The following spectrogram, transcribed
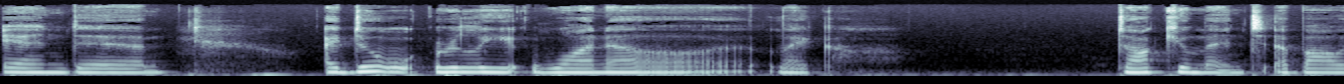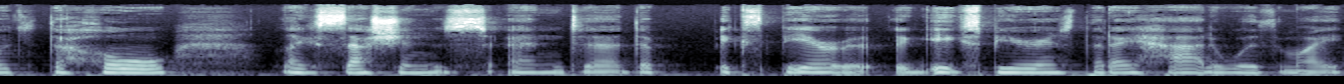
and uh, i do really wanna like document about the whole like sessions and uh, the experience experience that i had with my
